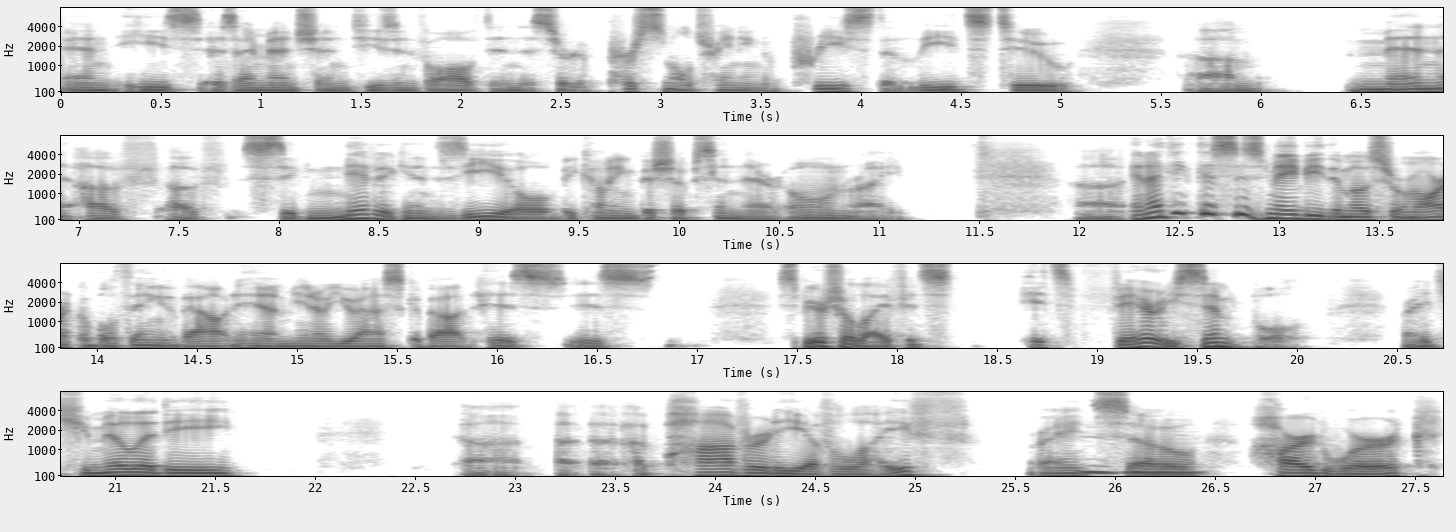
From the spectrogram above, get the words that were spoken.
And he's, as I mentioned, he's involved in this sort of personal training of priests that leads to um, men of, of significant zeal becoming bishops in their own right. Uh, and I think this is maybe the most remarkable thing about him. You know, you ask about his his spiritual life. It's it's very simple, right? Humility, uh, a, a- poverty of life, right? So Mhm. Hard work,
